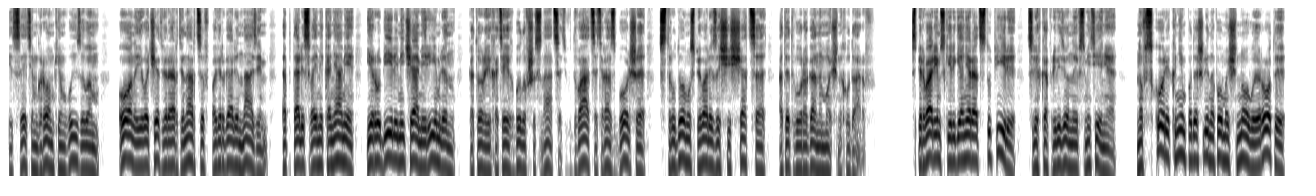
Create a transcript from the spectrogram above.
И с этим громким вызовом он и его четверо ординарцев повергали на земь, топтали своими конями и рубили мечами римлян, которые, хотя их было в шестнадцать, в двадцать раз больше, с трудом успевали защищаться от этого урагана мощных ударов. Сперва римские легионеры отступили, слегка приведенные в смятение, но вскоре к ним подошли на помощь новые роты,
